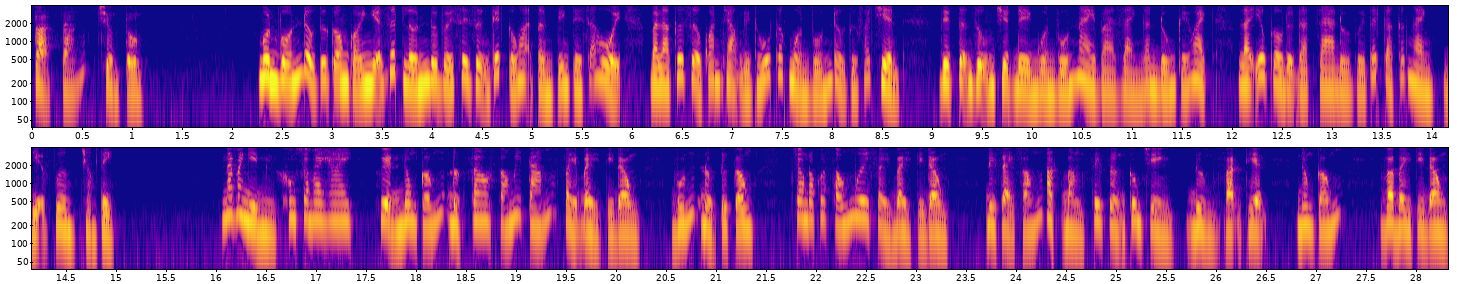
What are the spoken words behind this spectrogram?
tỏa sáng trường tồn. Nguồn vốn đầu tư công có ý nghĩa rất lớn đối với xây dựng kết cấu hạ tầng kinh tế xã hội và là cơ sở quan trọng để thu hút các nguồn vốn đầu tư phát triển. Việc tận dụng triệt để nguồn vốn này và giải ngân đúng kế hoạch là yêu cầu được đặt ra đối với tất cả các ngành, địa phương trong tỉnh. Năm 2022, huyện Nông Cống được giao 68,7 tỷ đồng vốn đầu tư công, trong đó có 60,7 tỷ đồng để giải phóng mặt bằng xây dựng công trình đường Vạn Thiện, Nông Cống và 7 tỷ đồng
